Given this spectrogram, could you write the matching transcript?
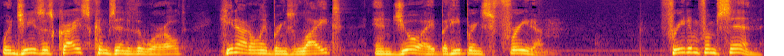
when Jesus Christ comes into the world, He not only brings light and joy, but he brings freedom. Freedom from sin.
